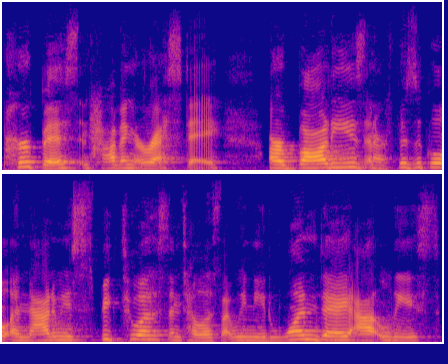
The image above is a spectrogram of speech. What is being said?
purpose in having a rest day. Our bodies and our physical anatomy speak to us and tell us that we need one day at least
